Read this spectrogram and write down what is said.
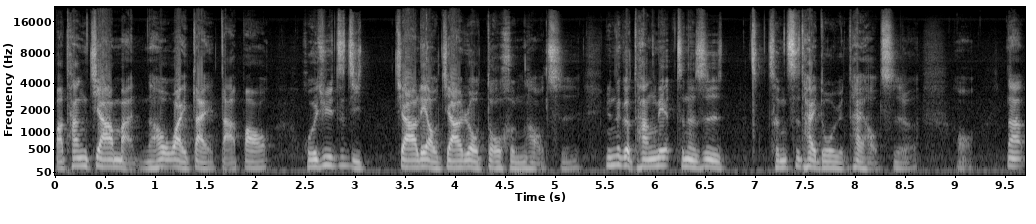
把汤加满，然后外带打包回去自己。加料加肉都很好吃，因为那个汤料真的是层次太多元，太好吃了哦。那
